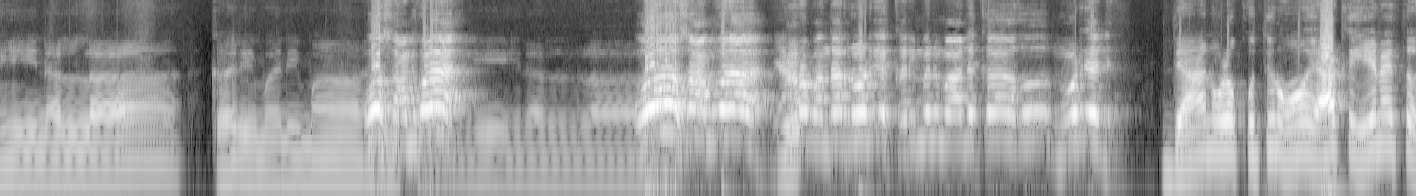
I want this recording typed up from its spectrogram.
ನೀನಲ್ಲ ಕರಿಮನಿ ಓ ಸ್ವಾಮಿಗಳ! ನೀನಲ್ಲ. ಓ ಸ್ವಾಮಿಗಳ! ಯಾರೋ ಬಂದಾರ ನೋಡ್ರಿ ಕರಿಮನಿ ಮಾಲಕ ಅದು ನೋಡ್ರಿ ಅಲ್ಲಿ. ಧ್ಯಾನ ಒಳಗ್ ಕೂತಿನೋ ಯಾಕೆ ಏನಾಯ್ತು?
